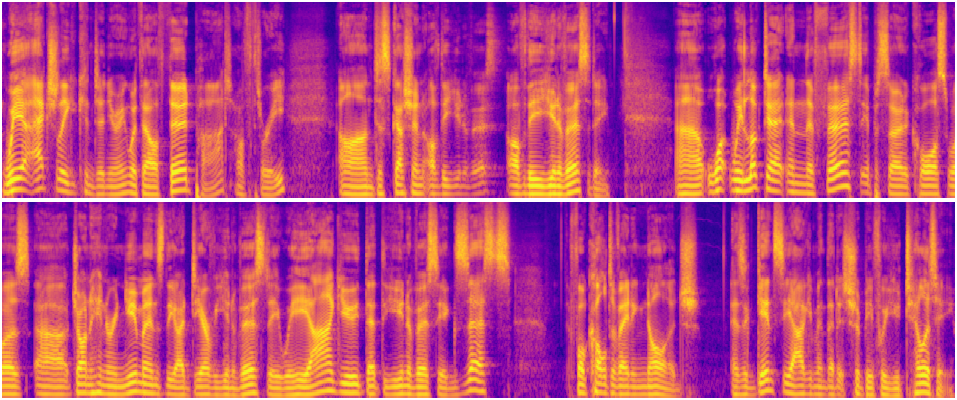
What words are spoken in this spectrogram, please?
we are actually continuing with our third part of three on discussion of the universe of the university. Uh, what we looked at in the first episode, of course, was uh, John Henry Newman's The Idea of a University, where he argued that the university exists for cultivating knowledge, as against the argument that it should be for utility.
